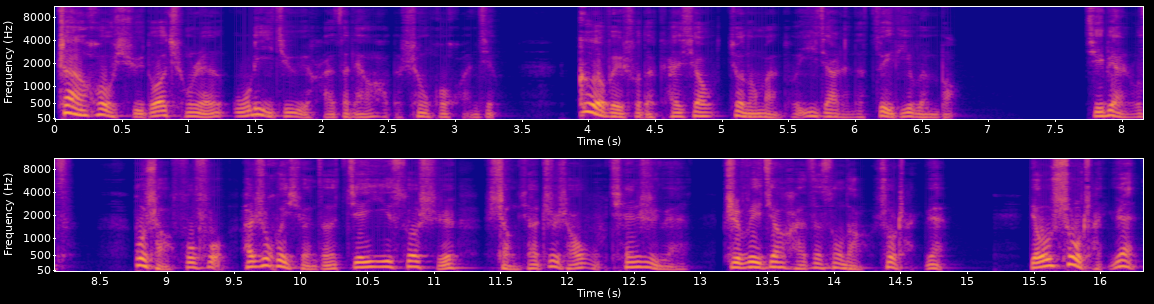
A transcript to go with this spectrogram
战后许多穷人无力给予孩子良好的生活环境，个位数的开销就能满足一家人的最低温饱。即便如此，不少夫妇还是会选择节衣缩食，省下至少五千日元，只为将孩子送到受产院，由受产院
